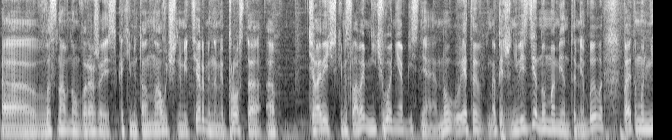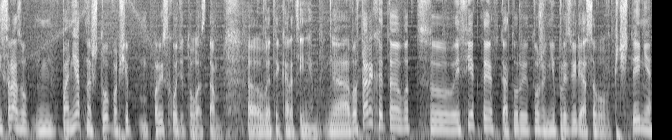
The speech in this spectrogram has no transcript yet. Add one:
э, в основном выражаясь какими-то научными терминами, просто человеческими словами, ничего не объясняя. Ну, это, опять же, не везде, но моментами было. Поэтому не сразу понятно, что вообще происходит у вас там э, в этой картине. А, во-вторых, это вот э, эффекты, которые тоже не произвели особого впечатления.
